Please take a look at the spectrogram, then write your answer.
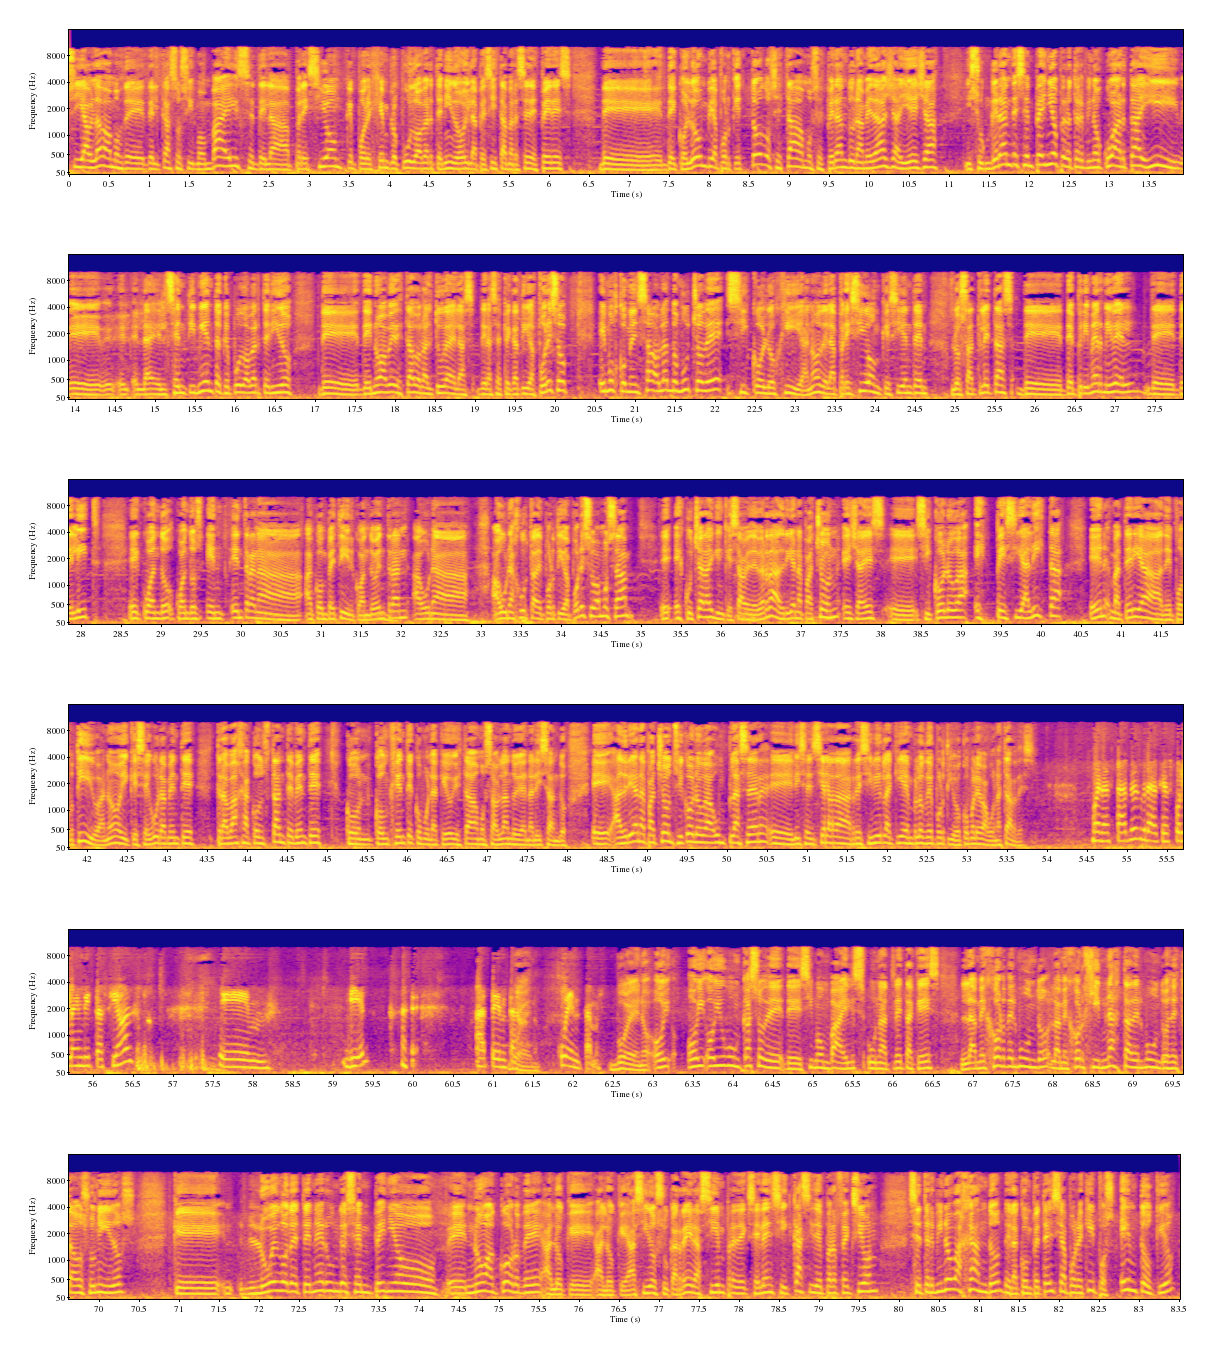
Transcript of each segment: Si hablábamos de, del caso Simon Biles, de la presión que, por ejemplo, pudo haber tenido hoy la pesista Mercedes Pérez de, Colombia, porque todos estábamos esperando una medalla y ella hizo un gran desempeño, pero terminó cuarta y eh, el, sentimiento que pudo haber tenido de, no haber estado a la altura de las, de las expectativas. Por eso hemos comenzado hablando mucho de psicología, ¿no? De la presión que sienten los atletas de, primer nivel, de, de elite, eh, cuando, cuando en, entran a, a, competir, cuando entran a una, a una justa deportiva. Por eso vamos a eh, escuchar a alguien que sabe de verdad, Adriana Pachón, ella es eh, psicóloga especialista en materia deportiva, ¿no? Y que seguramente trabaja constantemente con, con gente como la que hoy estábamos hablando y analizando. Eh, Adriana Pachón, psicóloga, un placer, licenciada, recibirla aquí en Blog Deportivo. ¿Cómo le va? Buenas tardes. Buenas tardes, gracias por la invitación. Eh, bien, atenta. Cuéntame. Bueno, hoy, hoy, hoy hubo un caso de, de Simone Biles, una atleta que es la mejor del mundo, la mejor gimnasta del mundo, es de Estados Unidos, que luego de tener un desempeño eh, no acorde a lo que a lo que ha sido su carrera siempre de excelencia y casi de perfección, se terminó bajando de la competencia por equipos en Tokio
